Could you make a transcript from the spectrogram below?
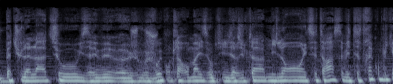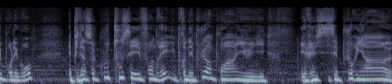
Battu la Lazio. Ils avaient euh, jou- joué contre la Roma. Ils avaient obtenu des résultats. Milan, etc. Ça avait été très compliqué pour les gros. Et puis d'un seul coup, tout s'est effondré. Ils prenaient plus un point. Ils, ils, ils réussissaient plus rien Euh,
